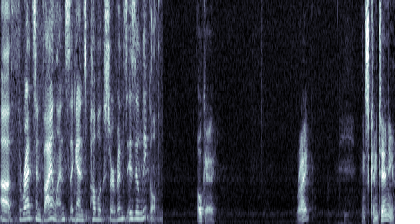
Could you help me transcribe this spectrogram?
uh, threats and violence against public servants is illegal. Okay. Right? Let's continue.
